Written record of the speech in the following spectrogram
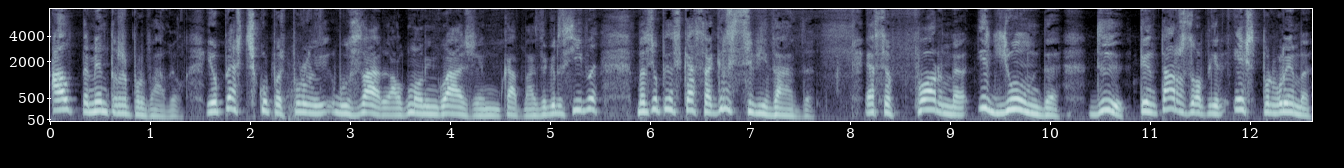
altamente reprovável. Eu peço desculpas por usar alguma linguagem um bocado mais agressiva, mas eu penso que essa agressividade essa forma hedionda de tentar resolver este problema,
